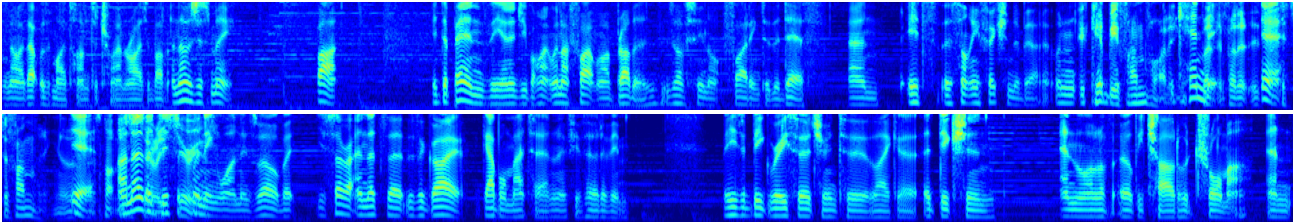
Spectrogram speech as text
You know, that was my time to try and rise above. And that was just me. But it depends the energy behind when I fight with my brother, he's obviously not fighting to the death. And it's there's something affectionate about it. When It can be a fun fighting. It can but, be. But it, it's, Yeah. it's a fun thing. Yeah, It's not I know the disciplining serious. one as well, but you're so right. And that's a, there's a guy Gabor Mate. I don't know if you've heard of him. He's a big researcher into like uh, addiction and a lot of early childhood trauma and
